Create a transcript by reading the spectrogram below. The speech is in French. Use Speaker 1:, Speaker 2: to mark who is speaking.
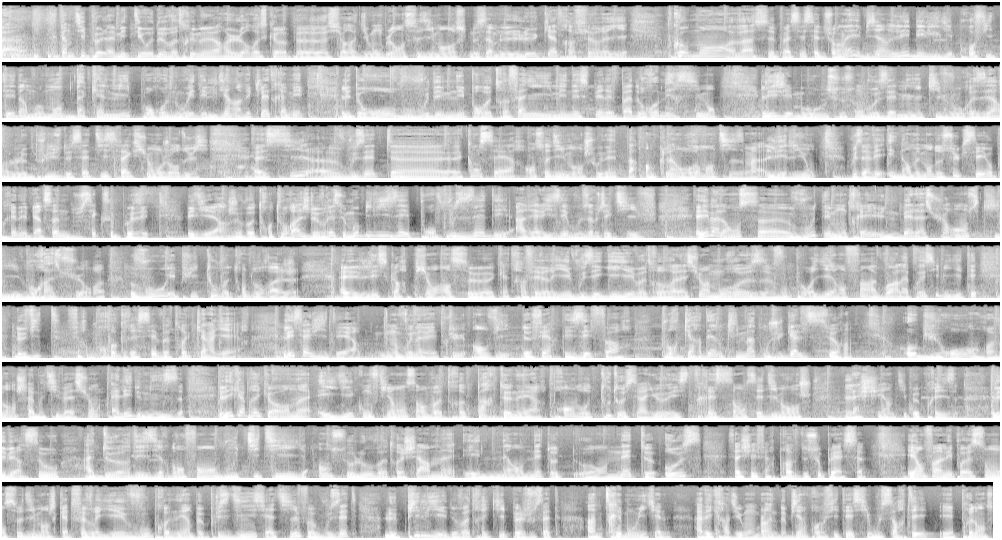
Speaker 1: bang
Speaker 2: C'est un petit peu la météo de votre humeur, l'horoscope euh, sur Radio Mont Blanc ce dimanche. Nous sommes le 4 février. Comment va se passer cette journée? Eh bien, les béliers, profitez d'un moment d'accalmie pour renouer des liens avec l'être aimé. Les taureaux, vous vous démenez pour votre famille, mais n'espérez pas de remerciements. Les gémeaux, ce sont vos amis qui vous réservent le plus de satisfaction aujourd'hui. Euh, si euh, vous êtes cancer en ce dimanche, vous n'êtes pas enclin au romantisme. Les lions, vous avez énormément de succès auprès des personnes du sexe opposé. Les vierges, votre entourage devrait se mobiliser pour vous aider à réaliser vos objectifs. Les balances, vous démontrez une belle assurance qui vous rassure, vous et puis tout votre entourage. Les scorpions, en ce 4 février, vous égayez votre relation amoureuse. Vous pourriez enfin avoir la possibilité de vite faire progresser votre carrière. Les sagittaires, vous n'avez plus envie de faire des efforts pour garder un climat conjugal serein. Au bureau, en revanche, la motivation, elle est de mise. Les Capricornes, ayez confiance en votre partenaire. Prendre tout au sérieux est stressant. C'est dimanche, lâchez un petit peu prise. Les Verseaux, à deux, un désir d'enfant vous titille. En solo, votre charme est en nette, en nette hausse. Sachez faire preuve de souplesse. Et enfin, les Poissons, ce dimanche 4 février, vous prenez un peu plus d'initiative. Vous êtes le pilier de votre équipe. Je vous souhaite un très bon week-end avec Radio Mont Blanc et de bien profiter si vous sortez et prudence.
